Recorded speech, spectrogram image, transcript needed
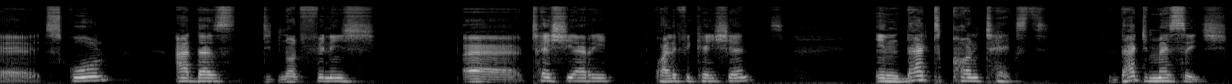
uh, school. Others did not finish uh, tertiary qualifications. In that context, that message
